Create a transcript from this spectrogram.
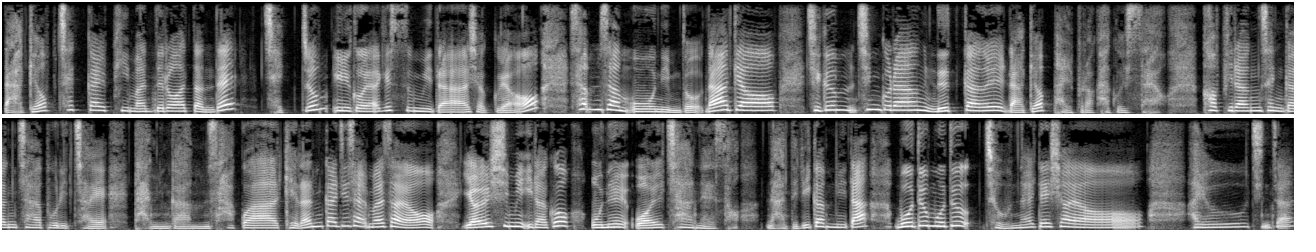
낙엽 책갈피 만들어 왔던데 책좀 읽어야겠습니다 하셨고요. 3355님도 낙엽. 지금 친구랑 늦가을 낙엽 밟으러 가고 있어요. 커피랑 생강차, 보리차에 단감, 사과, 계란까지 삶아서요. 열심히 일하고 오늘 월차 내서 나들이 갑니다. 모두 모두 좋은 날 되셔요. 아유, 진짜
